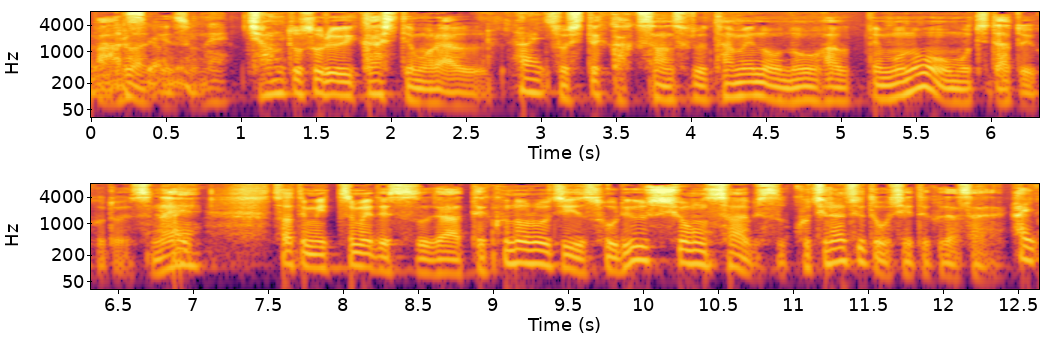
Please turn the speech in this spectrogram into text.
があるわけですよね。ちゃんとそれを活かしてもらう、はい、そして拡散するためのノウハウってものをお持ちだということですね。はい、さて三つ目ですが、テクノロジーソリューションサービス、こちらについて教えてください。はい。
